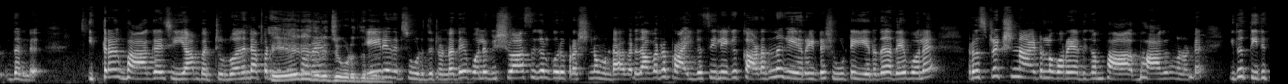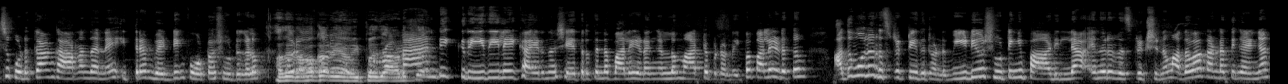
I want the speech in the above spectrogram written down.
ഇതുണ്ട് ഇത്ര ഭാഗം ചെയ്യാൻ പറ്റുള്ളൂ. അതിന്റെ അപ്പുറത്ത് ഏരിയ തിരിച്ചു കൊടുത്തിട്ടുണ്ട്. അതേപോലെ വിശ്വാസികൾക്ക് ഒരു പ്രശ്നം ഉണ്ടാവരുത്. അവരുടെ പ്രൈവസിയിലേക്ക് കടന്നു കയറിയിട്ട് ഷൂട്ട് ചെയ്യരുത്. അതേപോലെ റെസ്ട്രിക്ഷൻ ആയിട്ടുള്ള കുറെ അധികം ഭാഗങ്ങളുണ്ട്. ഇത് തിരിച്ചു കൊടുക്കാൻ കാരണം തന്നെ ഇത്തരം വെഡിങ് ഫോട്ടോഷൂട്ടുകളും റൊമാന്റിക് രീതിയിലേക്കായിരുന്നു ക്ഷേത്രത്തിന്റെ പലയിടങ്ങളിലും മാറ്റപ്പെട്ടുണ്ട് ഇപ്പൊ പലയിടത്തും അതുപോലെ റെസ്ട്രിക്ട് ചെയ്തിട്ടുണ്ട്. വീഡിയോ ഷൂട്ടിംഗ് പാടില്ല എന്നൊരു റെസ്ട്രിക്ഷനും അഥവാ കണ്ടെത്തി കഴിഞ്ഞാൽ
